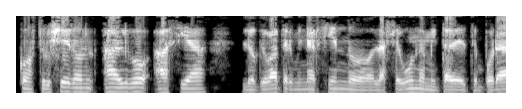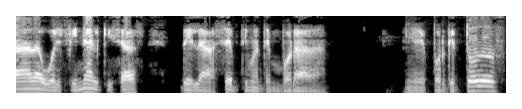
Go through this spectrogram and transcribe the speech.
construyeron algo hacia lo que va a terminar siendo la segunda mitad de temporada o el final quizás de la séptima temporada. Eh, porque todos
